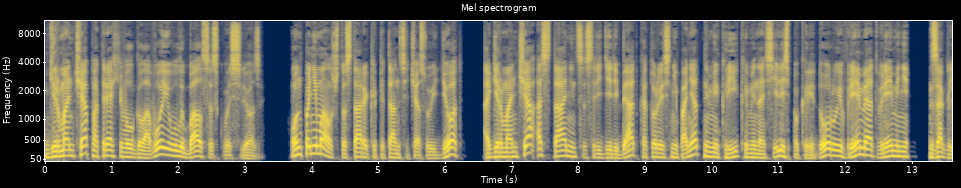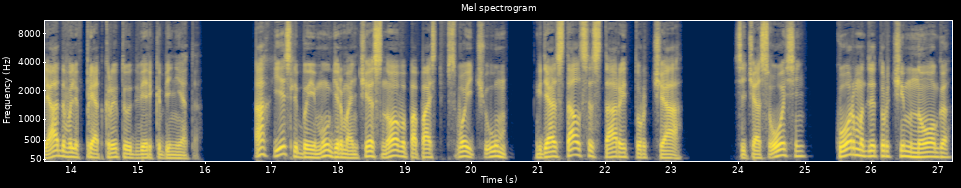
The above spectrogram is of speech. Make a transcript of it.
Германча потряхивал головой и улыбался сквозь слезы. Он понимал, что старый капитан сейчас уйдет, а Германча останется среди ребят, которые с непонятными криками носились по коридору и время от времени заглядывали в приоткрытую дверь кабинета. Ах, если бы ему, Германче, снова попасть в свой чум, где остался старый Турча. Сейчас осень, корма для Турчи много.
